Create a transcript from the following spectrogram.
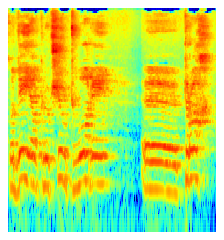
куды я ўключыў творы трох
